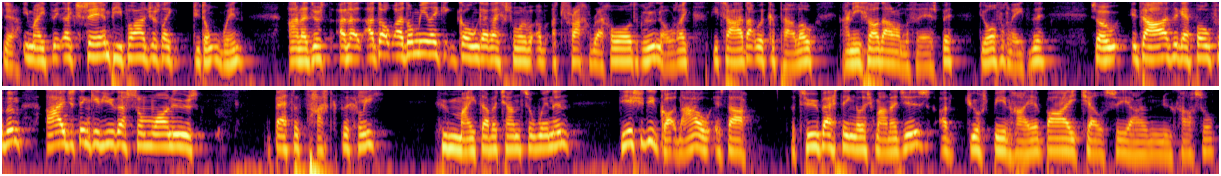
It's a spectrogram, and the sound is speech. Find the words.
Yeah. He might be like certain people are just like you don't win, and I just and I, I don't I don't mean like go and get like some of a, a track record. 'cause Who knows? Like they tried that with Capello, and he fell down on the first bit. They all fucking hated it. So it's hard to get both of them. I just think if you got someone who's better tactically, who might have a chance of winning. The issue they've got now is that the two best English managers have just been hired by Chelsea and Newcastle.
